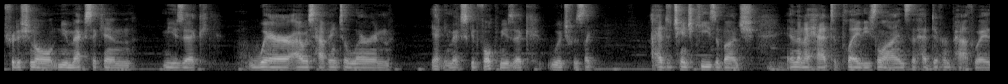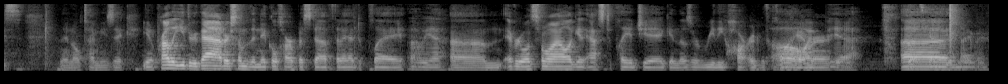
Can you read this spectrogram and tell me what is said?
traditional new mexican music where i was having to learn yeah new mexican folk music which was like i had to change keys a bunch and then i had to play these lines that had different pathways in old time music you know probably either that or some of the nyckelharpa stuff that i had to play Oh yeah. um, every once in a while i'll get asked to play a jig and those are really hard with Oh claw I- hammer yeah. That's Uh, a nightmare.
